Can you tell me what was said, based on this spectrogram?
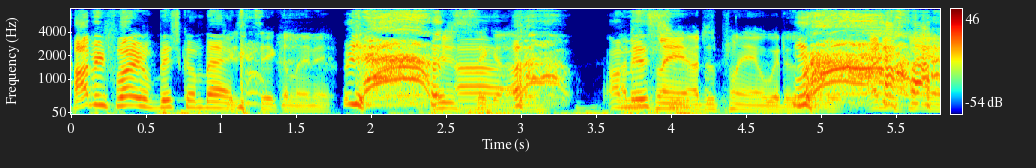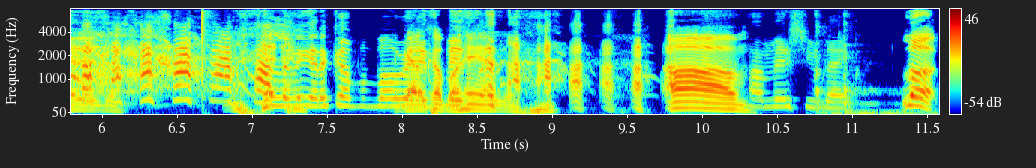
I'll be flirting, with bitch, come back. Just tickling it. yeah. Just tickling. I I miss playing. you. I'm just playing with it. A little bit. I just playing. With it. Let me get a couple more I got a couple hands. Um, I miss you, babe. look,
